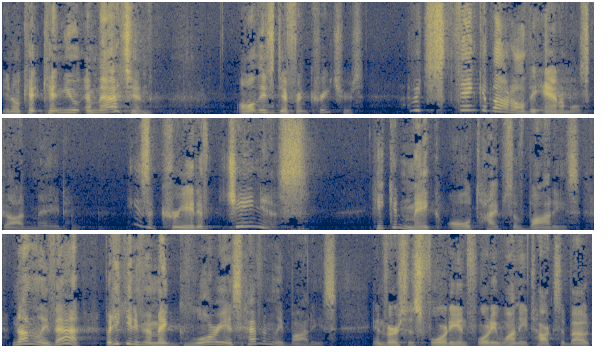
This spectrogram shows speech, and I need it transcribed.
You know, can, can you imagine all these different creatures? I mean, just think about all the animals God made. He's a creative genius. He can make all types of bodies. Not only that, but he can even make glorious heavenly bodies. In verses 40 and 41, he talks about,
